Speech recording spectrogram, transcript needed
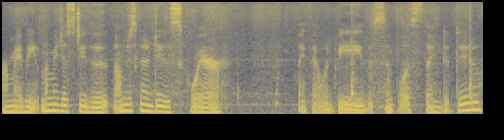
or maybe let me just do the I'm just going to do the square. I think that would be the simplest thing to do.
